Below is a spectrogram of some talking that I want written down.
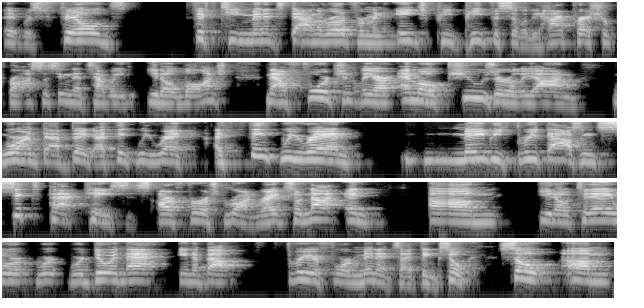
it was filled 15 minutes down the road from an HPP facility, high pressure processing. That's how we, you know, launched. Now, fortunately, our MOQs early on weren't that big. I think we ran, I think we ran maybe 3,000 six pack cases our first run, right? So not, and, um, you know, today we're, we're, we're doing that in about three or four minutes, I think. So, so, um,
